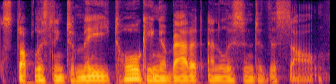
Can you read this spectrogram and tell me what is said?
stop listening to me talking about it and listen to this song.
